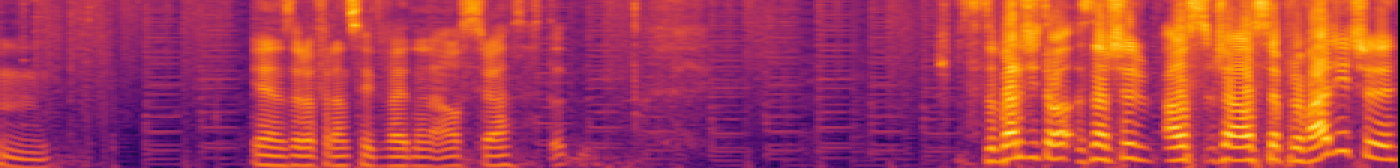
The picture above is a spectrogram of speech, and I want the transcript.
Hmm. 1-0 Francja i 2-1 Austria. To... to bardziej to znaczy, że Austria prowadzi, czy...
